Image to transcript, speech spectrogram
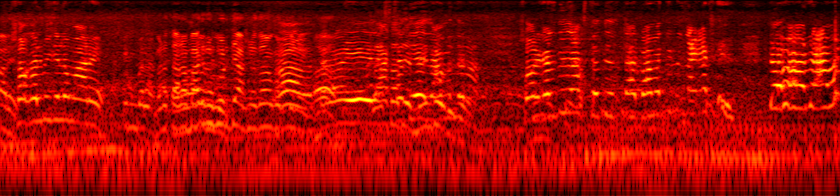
মারে। সকাল বিকেলে মারে তিন বেলা মানে তারা বাড়ির উপর দিয়ে আসলে তারা হ্যাঁ, করতে তারা এই রাস্তা দিয়ে যাবে না। সরকার দিয়ে রাস্তা দিয়ে তার দিই। তারপর আমার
